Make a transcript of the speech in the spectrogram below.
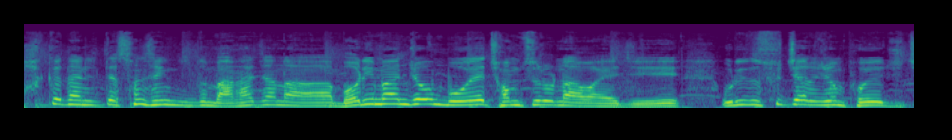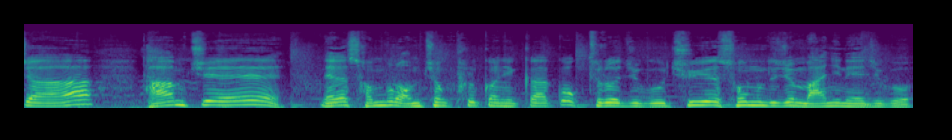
학교 다닐 때 선생님들도 말하잖아. 머리만 좀 뭐해 점수로 나와야지. 우리도 숫자로 좀 보여주자. 다음 주에 내가 선물 엄청 풀 거니까 꼭 들어주고 주위에 소문도 좀 많이 내주고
